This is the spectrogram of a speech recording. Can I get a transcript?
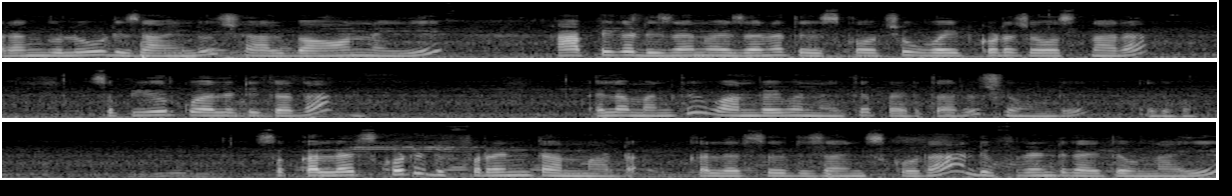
రంగులు డిజైన్లు చాలా బాగున్నాయి. హ్యాపీగా డిజైన్ వైజ్ అయినా తీసుకోవచ్చు. వెయిట్ కూడా చూస్తున్నారా? సో ప్యూర్ క్వాలిటీ కదా? ఇలా మనకి వన్ బై వన్ అయితే పెడతారు. చూడండి ఇదిగో. సో కలర్స్ కూడా డిఫరెంట్ అన్నమాట. కలర్స్ డిజైన్స్ కూడా డిఫరెంట్గా అయితే ఉన్నాయి.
